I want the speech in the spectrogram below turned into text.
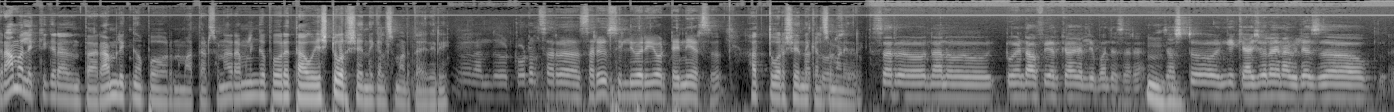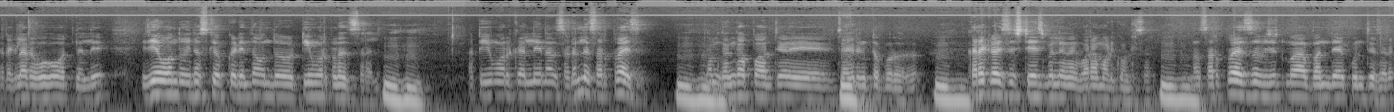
ಗ್ರಾಮ ಲೆಕ್ಕಿಗರಾದಂಥ ರಾಮಲಿಂಗಪ್ಪ ಅವರನ್ನು ಮಾತಾಡ್ಸೋಣ. ರಾಮಲಿಂಗಪ್ಪ ಅವರೇ ತಾವು ಎಷ್ಟು ವರ್ಷದಿಂದ ಕೆಲಸ ಮಾಡ್ತಾ ಇದ್ದೀರಿ? ನಂದು ಟೋಟಲ್ ಸರ್ ಸರ್ವಿಸ್ ಇಲ್ಲಿವರೆಗೆ ಒಂದು ಟೆನ್ ಇಯರ್ಸ್ ಹತ್ತು ವರ್ಷದಿಂದ ಕೆಲಸ ಮಾಡಿದ್ರಿ. ಸರ್ ನಾನು ಟೂ ಆ್ಯಂಡ್ ಹಾಫ್ ಇಯರ್ ಕೆಳಗೆ ಅಲ್ಲಿ ಬಂದೆ ಸರ್ ಜಸ್ಟ್ ಹಿಂಗೆ ಕ್ಯಾಶುವಲ್ ಆಗಿ ನಾವು ವಿಲೇಜ್ ರೆಗ್ಯುಲರ್ ಹೋಗೋ ಹೊತ್ತಿನಲ್ಲಿ ಇದೇ ಒಂದು ಇನಸ್ಕೇಪ್ ಕಡೆಯಿಂದ ಒಂದು ಟೀಮ್ ವರ್ಕ್ ನಡೆದಿದೆ ಸರ್ ಅಲ್ಲಿ. ಆ ಟೀಮ್ ವರ್ಕ್ ಅಲ್ಲಿ ನಾನು ಸಡನ್ಲಿ ಸರ್ಪ್ರೈಸ್ ನಮ್ ಗಂಗಪ್ಪ ಅಂತೇಳಿ ಜಯರಂಗಟಪ್ಪರ್ ಅವರು ಕರೆ ಕಳಿಸಿ ಸ್ಟೇಜ್ ಮೇಲೆ ನನಗೆ ಬರ ಮಾಡಿಕೊಂಡ್ರು ಸರ್. ನಾನು ಸರ್ಪ್ರೈಸ್ ವಿಸಿಟ್ ಬಂದೆ ಕುಂತೆ ಸರ್.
